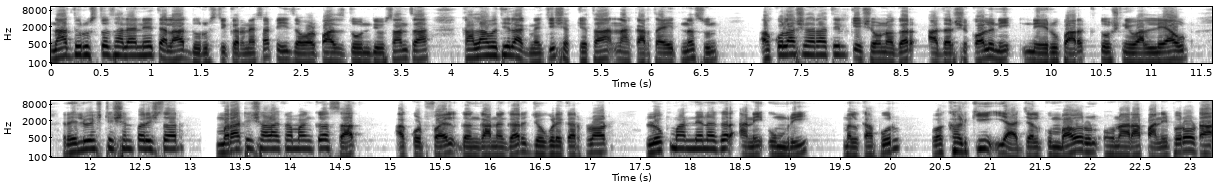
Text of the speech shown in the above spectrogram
नादुरुस्त झाल्याने त्याला दुरुस्ती करण्यासाठी जवळपास दोन दिवसांचा कालावधी लागण्याची शक्यता नाकारता येत नसून अकोला शहरातील Keshavnagar Adarsh colony Nehru park Toshniwal layout railway station परिसर मराठी शाळा क्रमांक सात अकोटफैल गंगानगर जोगडेकर प्लॉट लोकमान्य नगर आणि उमरी मलकापूर व खडकी या जलकुंभावरून होणारा पाणीपुरवठा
